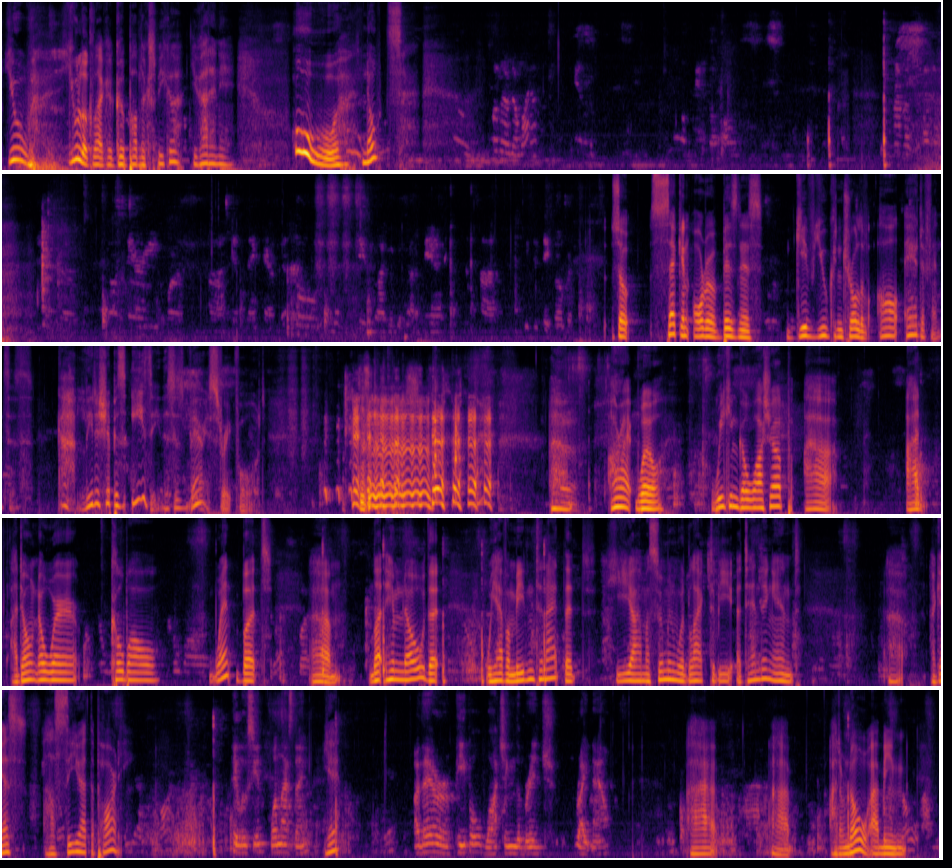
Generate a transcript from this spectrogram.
you you look like a good public speaker. You got any? Ooh, notes? So, second order of business, give you control of all air defenses. God, leadership is easy. This is very straightforward. Um, all right, well, we can go wash up. Uh, I I don't know where Cobal went, but um, let him know that we have a meeting tonight that he, I'm assuming, would like to be attending, and uh, I guess I'll see you at the party. Hey, Lucian, one last thing. Yeah. Are there people watching the bridge right now? I, I, I don't know. I mean,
